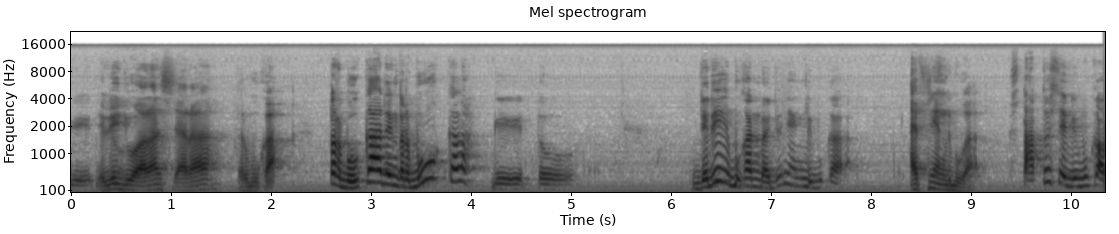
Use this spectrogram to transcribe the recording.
gitu. jadi jualan secara terbuka Terbuka ada yang terbuka lah gitu. Jadi bukan bajunya yang dibuka, appsnya yang dibuka statusnya dibuka.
